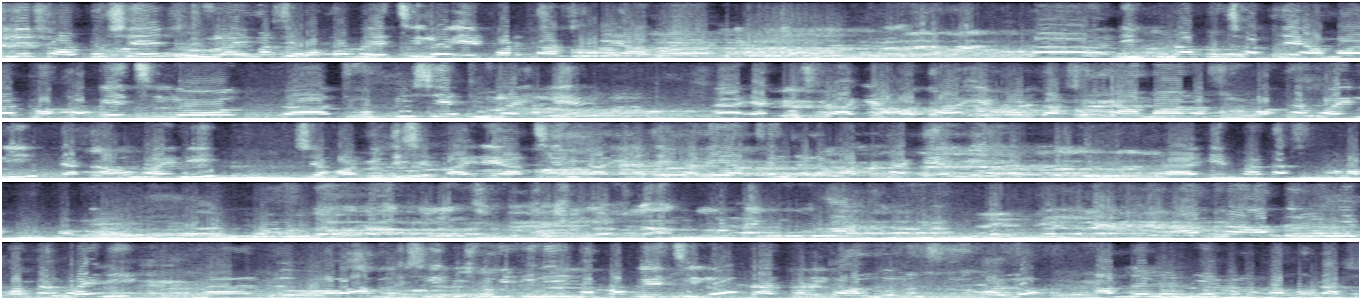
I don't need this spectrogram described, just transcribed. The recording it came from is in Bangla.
আসলে সর্বশেষ জুলাই মাসে কথা হয়েছিল। এরপরে তার সাথে আমার আহ, নিপুণাপুর সাথে আমার কথা হয়েছিল চব্বিশে জুলাইতে এক বছর আগের কথা। এরপরে তার সাথে আমার আসলে কথা হয়নি দেখাও হয়নি। সে হয়তো দেশের বাইরে আছেন জানি না যেখানে আছেন যেন ভালো থাকেন। এরপর তার সাথে আমার আমরা আন্দোলন নিয়ে কথা হয়নি। তো আমাদের শিল্পী সমিতি নিয়ে কথা হয়েছিল, তারপরে তো আন্দোলন শুরু হলো। আন্দোলন নিয়ে কোনো কথা তার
